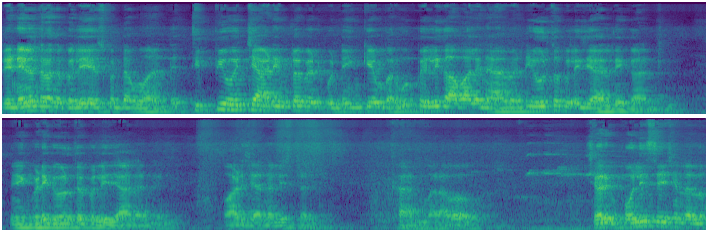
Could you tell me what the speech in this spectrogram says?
రెండేళ్ళ తర్వాత పెళ్ళి చేసుకుంటాము అంటే తిప్పి వచ్చి ఆడ ఇంట్లో పెట్టుకుంటే ఇంకేం పరువు? పెళ్ళి కావాలని ఆమె అంటే ఎవరితో పెళ్ళి చేయాలి నీకు అంటుంది. నీకు బిడ్డకి ఎవరితో పెళ్ళి చేయాలంటుంది? వాడు జర్నలిస్ట్ అండి కర్మరా బాబు. చివరికి పోలీస్ స్టేషన్లలో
